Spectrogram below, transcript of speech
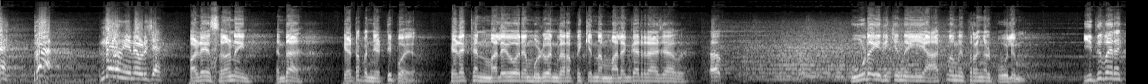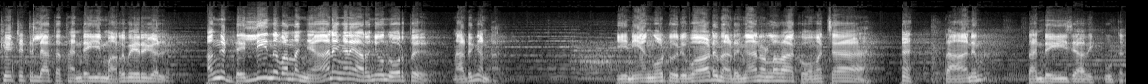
എന്താണ് നീ എന്നെ വിളിച്ചേ? പഴയ സേണയും എന്താ കേട്ടപ്പോ ഞെട്ടിപ്പോയോ? കിഴക്കൻ മലയോരം മുഴുവൻ വിറപ്പിക്കുന്ന മലങ്കര രാജാവ്. കൂടെ ഇരിക്കുന്ന ഈ ആത്മമിത്രങ്ങൾ പോലും ഇതുവരെ കേട്ടിട്ടില്ലാത്ത തന്റെ ഈ മറുപേരുകൾ അങ്ങ് ഡൽഹിയിൽ നിന്ന് വന്ന ഞാൻ എങ്ങനെ അറിഞ്ഞു എന്നോർത്ത് നടുങ്ങണ്ട. ഇനി അങ്ങോട്ട് ഒരുപാട് നടുങ്ങാനുള്ളതാ കോമച്ച. താനും തന്റെ ഈ ജാതി കൂട്ടൻ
